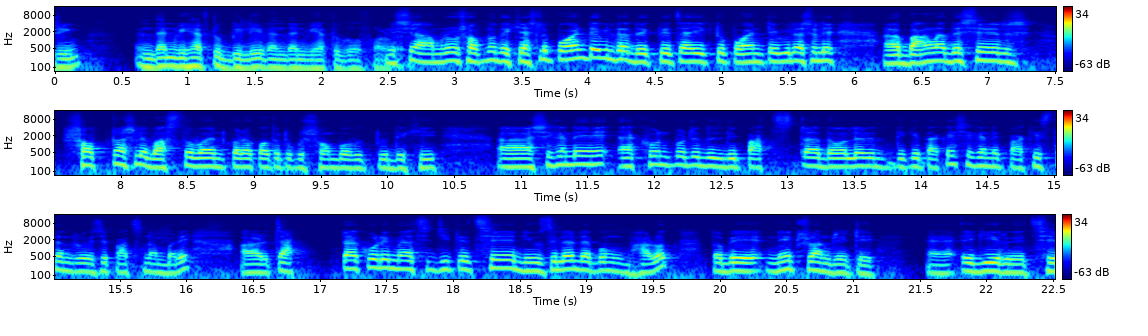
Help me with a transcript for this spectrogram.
dream and then we have to believe and then we have to go for নিশ্চয়ই আমরাও স্বপ্ন দেখি। আসলে পয়েন্ট টেবিলটা দেখতে চাই একটু পয়েন্ট টেবিল আসলে বাংলাদেশের স্বপ্ন আসলে বাস্তবায়ন করা কতটুকু সম্ভব একটু দেখি। সেখানে এখন পর্যন্ত যদি পাঁচটা দলের দিকে তাকাই, সেখানে পাকিস্তান রয়েছে পাঁচ নম্বরে। আর চারটা করে ম্যাচ জিতেছে নিউজিল্যান্ড এবং ভারত, তবে নেট রান রেটে এগিয়ে রয়েছে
